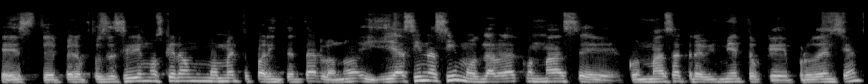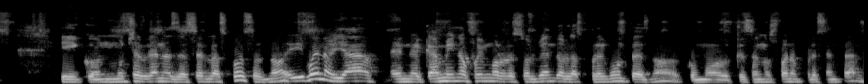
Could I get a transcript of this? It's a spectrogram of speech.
este, pero pues decidimos que era un momento para intentarlo, ¿no? Y, así nacimos, la verdad, con más, eh, con más atrevimiento que prudencia y con muchas ganas de hacer las cosas, ¿no? Y bueno, ya en el camino fuimos resolviendo las preguntas, ¿no? Como que se nos fueron presentando.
